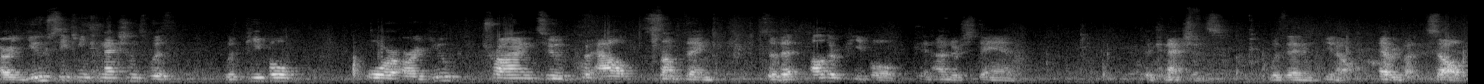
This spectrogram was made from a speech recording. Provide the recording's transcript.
Are you seeking connections with, with people? Or are you trying to put out something so that other people can understand the connections within, you know, everybody? So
